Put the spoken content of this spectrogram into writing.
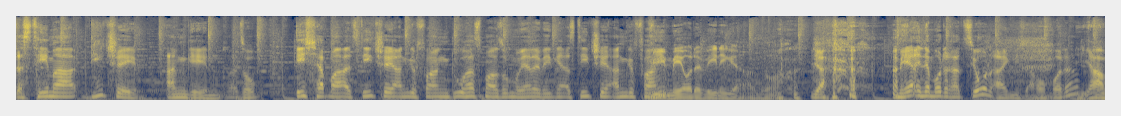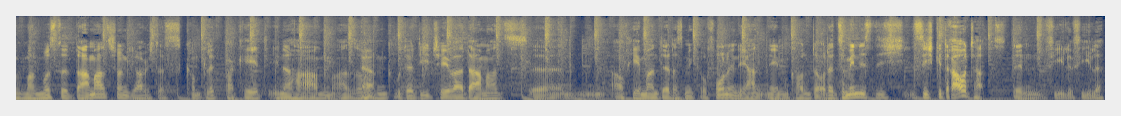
das Thema DJ angehen. Also ich habe mal als DJ angefangen, du hast mal so mehr oder weniger als DJ angefangen. Wie mehr oder weniger, also. Ja. Mehr in der Moderation eigentlich auch, oder? Ja, man musste damals schon, glaube ich, das Komplettpaket innehaben. Also ja. ein guter DJ war damals äh, auch jemand, der das Mikrofon in die Hand nehmen konnte oder zumindest sich, sich getraut hat. Denn viele, viele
